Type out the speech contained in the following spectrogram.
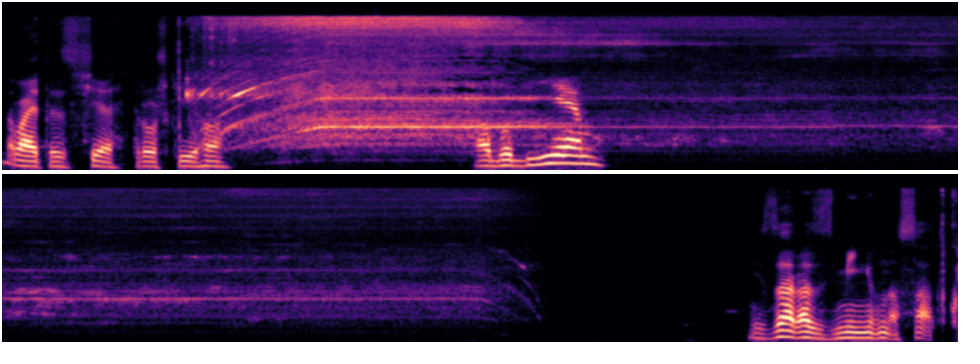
Давайте ще трошки його обоб'ємо. І зараз зміню насадку.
